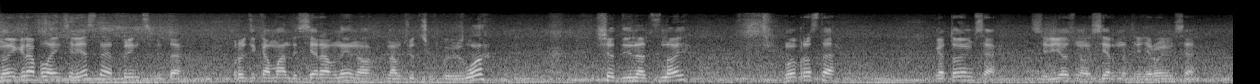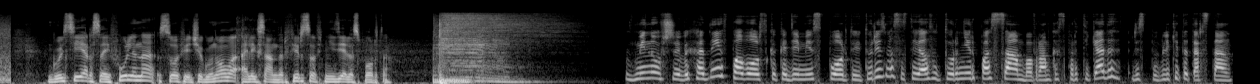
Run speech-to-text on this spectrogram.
Но игра была интересная, в принципе-то. Вроде команды все равны, но нам чуточку повезло. Счет 12-0. Мы просто готовимся, серьезно, усердно тренируемся. Гульсияр Сайфулина, Софья Чегунова, Александр Фирсов. Неделя спорта. В минувшие выходные в Поволжской академии спорта и туризма состоялся турнир по самбо в рамках спартакиады Республики Татарстан.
